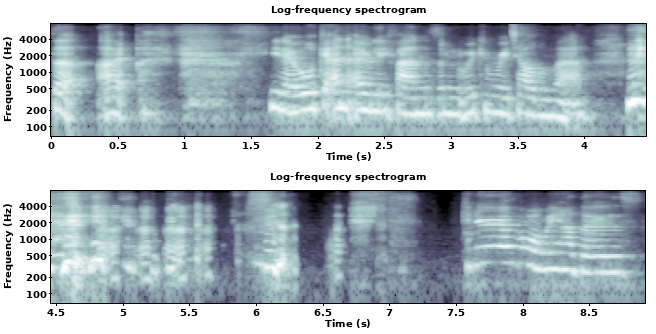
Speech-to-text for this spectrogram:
that I you know, we'll get an OnlyFans and we can retell them there. Can you remember when we had those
